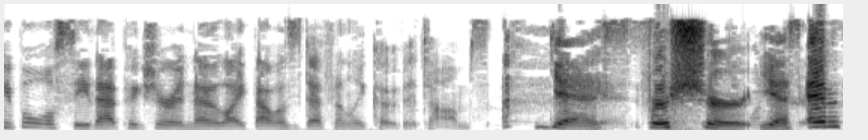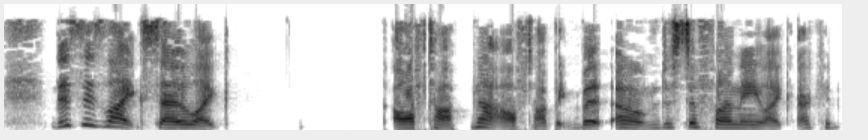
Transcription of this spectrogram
people will see that picture and know like that was definitely COVID times. Yes, Yes. for sure. Yes. And this is like so like off top not off topic, but um just a funny like I could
